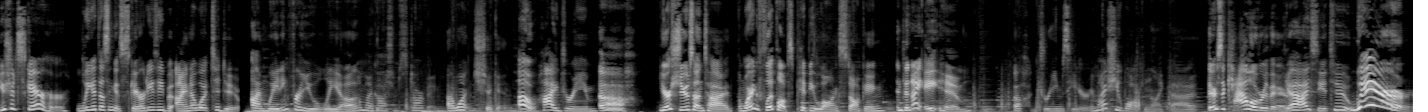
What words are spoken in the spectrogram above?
You should scare her. Lea doesn't get scared easy, but I know what to do. I'm waiting for you, Lea. Oh my gosh, I'm starving. I want chicken. Oh, hi, Dream. Ugh. Your shoe's untied. I'm wearing flip flops, Pippi Longstocking. And then I ate him. Ugh, Dream's here. And why is she walking like that? There's a cow over there. Yeah, I see it too. Where?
